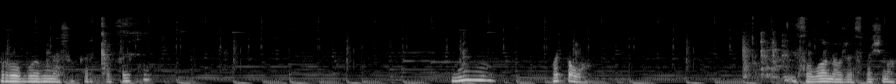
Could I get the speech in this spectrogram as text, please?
Пробуємо нашу картопельку. М, Готово. І солона вже смачно.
